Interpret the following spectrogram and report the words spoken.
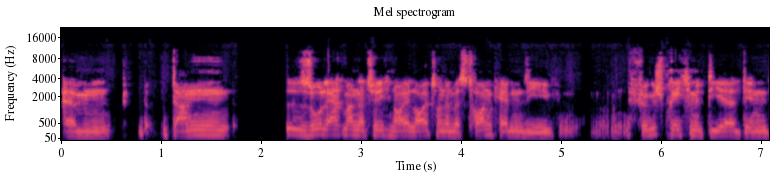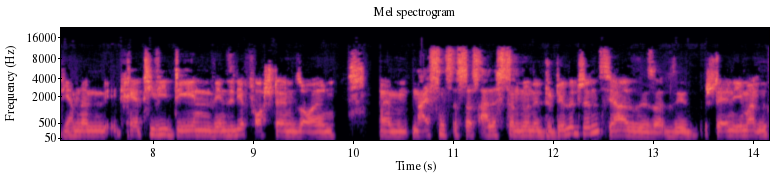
Ähm, dann so lernt man natürlich neue Leute und Investoren kennen, die für Gespräche mit dir, den, die haben dann kreative Ideen, wen sie dir vorstellen sollen. Ähm, meistens ist das alles dann nur eine Due Diligence, ja, also sie, sie stellen jemanden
